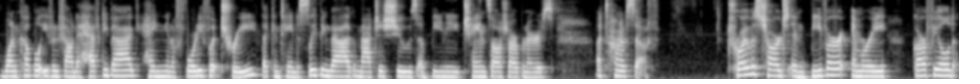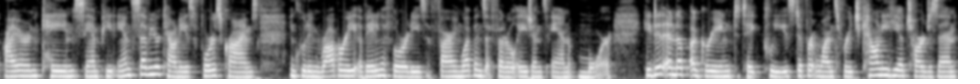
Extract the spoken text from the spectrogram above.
One couple even found a hefty bag hanging in a 40 foot tree that contained a sleeping bag, matches, shoes, a beanie, chainsaw sharpeners, a ton of stuff. Troy was charged in Beaver, Emery, Garfield, Iron, Kane, Sanpete, and Sevier counties for his crimes, including robbery, evading authorities, firing weapons at federal agents, and more. He did end up agreeing to take pleas, different ones for each county he had charges in.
